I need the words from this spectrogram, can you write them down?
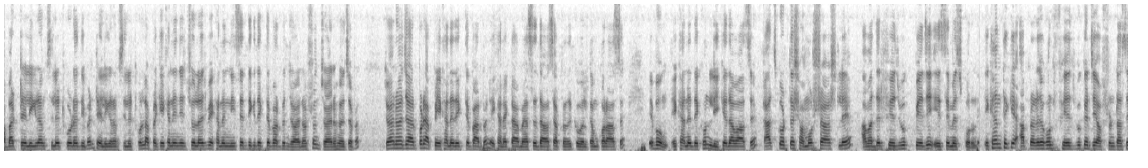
আবার টেলিগ্রাম সিলেক্ট করে দিবেন। টেলিগ্রাম সিলেক্ট করলে আপনাকে এখানে চলে আসবে। এখানে নিচের দিকে দেখতে পারবেন জয়েন অপশন জয়েন হয়ে যাবে। জয়েন হয়ে যাওয়ার পরে আপনি এখানে দেখতে পারবেন, এখানে একটা মেসেজ দেওয়া আছে, আপনাদেরকে ওয়েলকাম করা আছে। এবং এখানে দেখুন, লিখে দেওয়া আছে, কাজ করতে সমস্যা আসলে আমাদের ফেসবুক পেজে এস এম এস করুন। এখান থেকে আপনারা যখন ফেসবুকের যে অপশনটা আছে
